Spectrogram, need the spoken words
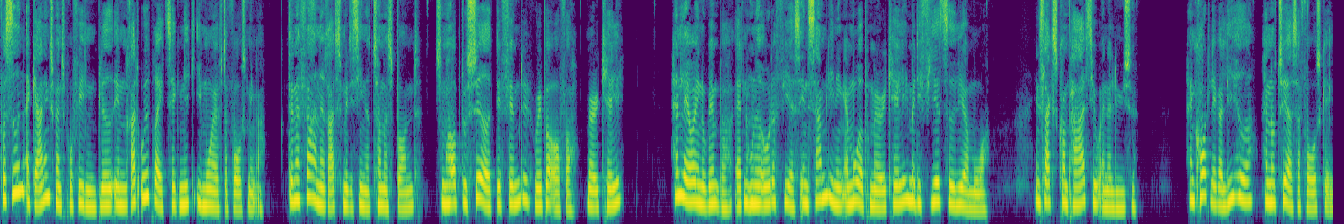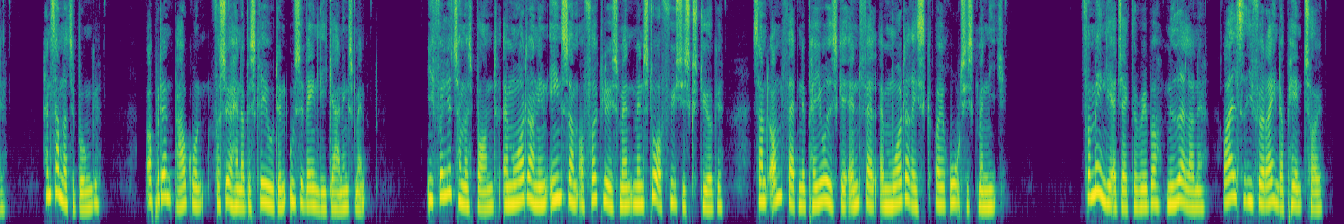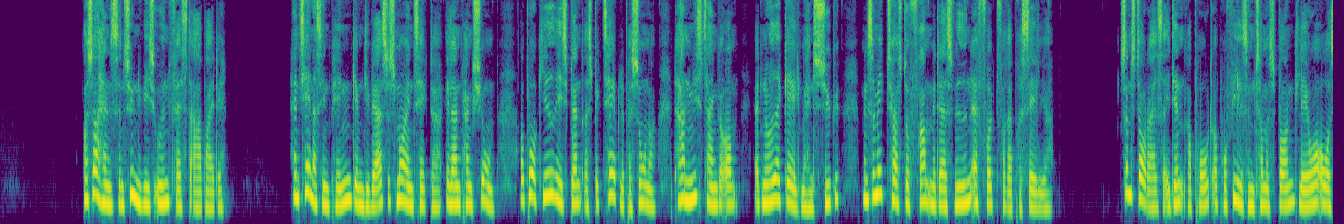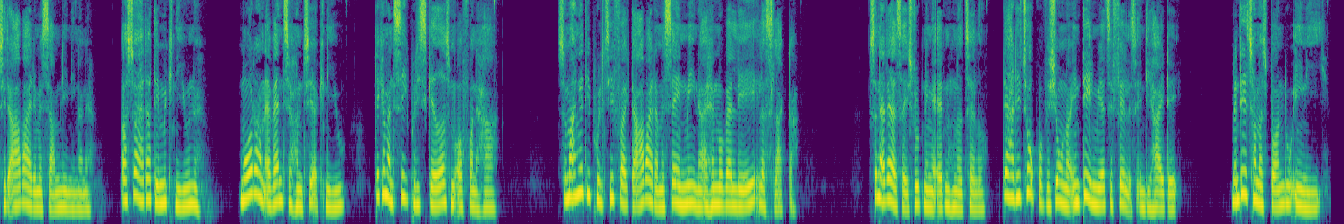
For siden er gerningsmandsprofilen blevet en ret udbredt teknik i mor efterforskninger. Den erfarne retsmediciner Thomas Bond, som har obduceret det femte Ripper-offer, Mary Kelly, han laver i november 1888 en sammenligning af mordet på Mary Kelly med de fire tidligere mor. En slags komparativ analyse. Han kortlægger ligheder, han noterer sig forskelle. Han samler til bunke. Og på den baggrund forsøger han at beskrive den usædvanlige gerningsmand. Ifølge Thomas Bond er morderen en ensom og frygtløs mand med en stor fysisk styrke, samt omfattende periodiske anfald af morderisk og erotisk mani. Formentlig er Jack the Ripper midalderne og altid iført rent og pænt tøj. Og så er han sandsynligvis uden fast arbejde. Han tjener sine penge gennem diverse småindtægter eller en pension, og bor givetvis blandt respektable personer, der har en mistanke om, at noget er galt med hans psyke, men som ikke tør stå frem med deres viden af frygt for repressalier. Sådan står der altså i den rapport og profil, som Thomas Bond laver over sit arbejde med sammenligningerne. Og så er der det med knivene. Morderen er vant til at håndtere knive. Det kan man se på de skader, som offrene har. Så mange af de politifolk, der arbejder med sagen, mener, at han må være læge eller slagter. Sådan er det altså i slutningen af 1800-tallet. Der har de to professioner en del mere til fælles, end de har i dag. Men det er Thomas Bond uenig i.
